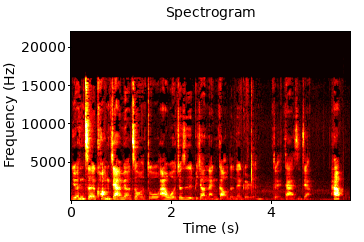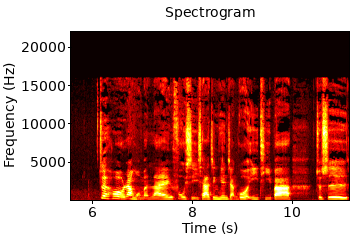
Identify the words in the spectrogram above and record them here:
原则框架没有这么多，而我就是比较难搞的那个人，对，大概是这样。好，最后让我们来复习一下今天讲过的议题吧，就是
